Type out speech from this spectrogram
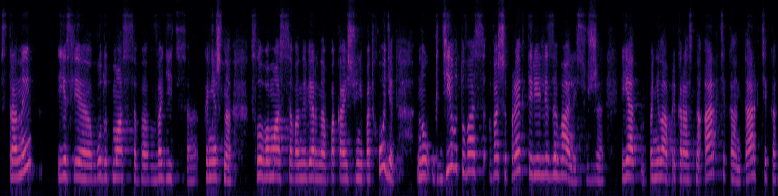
страны, если будут массово вводиться, конечно, слово массово, наверное, пока еще не подходит, но где вот у вас ваши проекты реализовались уже? Я поняла прекрасно Арктика, Антарктика,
